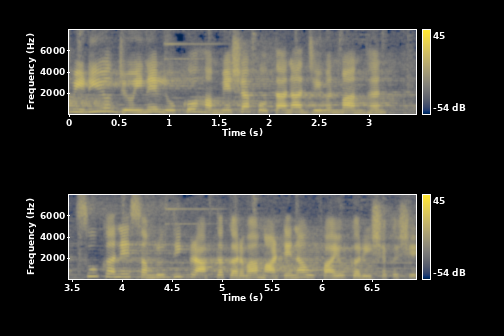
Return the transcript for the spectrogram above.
વીડિયો જોઈને લોકો હંમેશા પોતાના જીવનમાં ધન સુખ અને સમૃદ્ધિ પ્રાપ્ત કરવા માટેના ઉપાયો કરી શકશે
